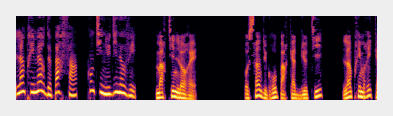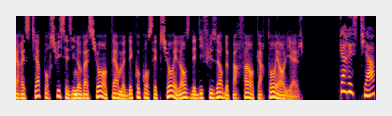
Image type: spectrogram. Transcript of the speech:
l'imprimeur de parfum, continue d'innover. Martine Lauré. Au sein du groupe Arcade Beauty, l'imprimerie Carestia poursuit ses innovations en termes d'éco-conception et lance des diffuseurs de parfums en carton et en liège. Carestia,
